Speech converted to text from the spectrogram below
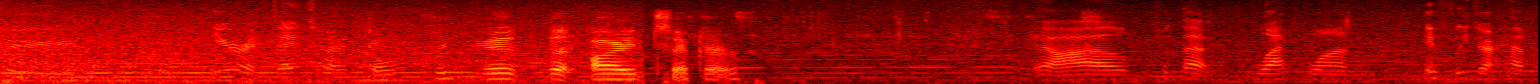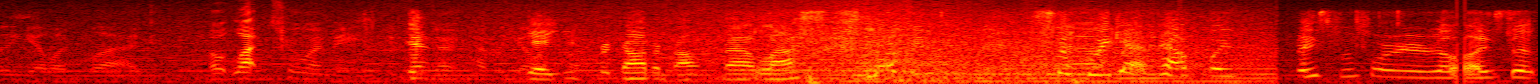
two. You're at Daytona. Don't forget that I took her. Yeah, I'll put that lap one if we don't have the yellow flag. Oh, lap two, I mean. If Yeah. we don't have the Yeah, you flag. forgot about that last time. so Yeah. we got halfway race before we realized it.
